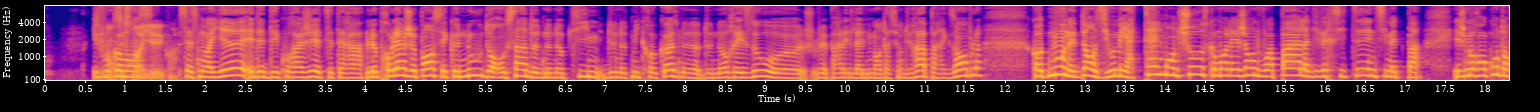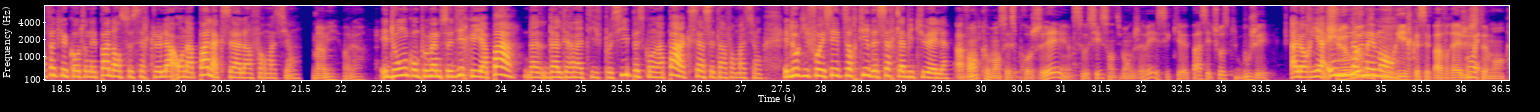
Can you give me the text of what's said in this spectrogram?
Il Sinon, faut commencer. c'est se noyer et d'être découragé, etc. Le problème, je pense, c'est que nous, dans, au sein de, de nos petits, de notre microcosme, de, de nos réseaux, euh, je vais parler de l'alimentation durable, par exemple, quand nous, on est dedans, on se dit, oui, mais il y a tellement de choses, comment les gens ne voient pas la diversité, ils ne s'y mettent pas. Et je me rends compte, en fait, que quand on n'est pas dans ce cercle-là, on n'a pas l'accès à l'information. Bah oui, voilà. Et donc, on peut même se dire qu'il n'y a pas d'al- d'alternative possible parce qu'on n'a pas accès à cette information. Et donc, il faut essayer de sortir des cercles habituels. Avant de commencer ce projet, c'est aussi le sentiment que j'avais, c'est qu'il n'y avait pas assez de choses qui bougeaient. Alors, il y a Et je suis heureux de énormément. découvrir que c'est pas vrai justement.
